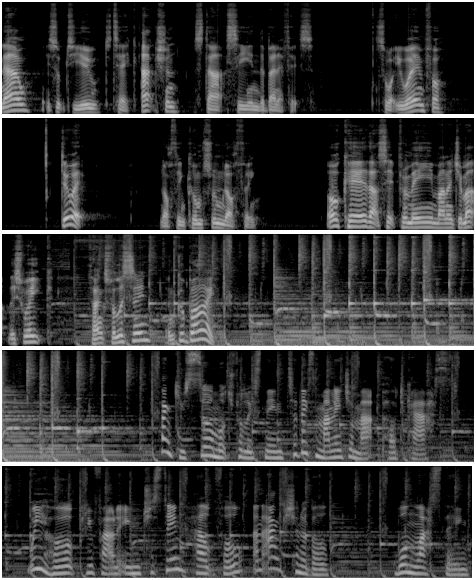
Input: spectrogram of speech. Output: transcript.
Now it's up to you to take action and start seeing the benefits. So, what are you waiting for? Do it. Nothing comes from nothing. Okay, that's it from me, Manager Matt, this week. Thanks for listening and goodbye. Thank you so much for listening to this Manager Matt podcast. We hope you found it interesting, helpful, and actionable. One last thing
